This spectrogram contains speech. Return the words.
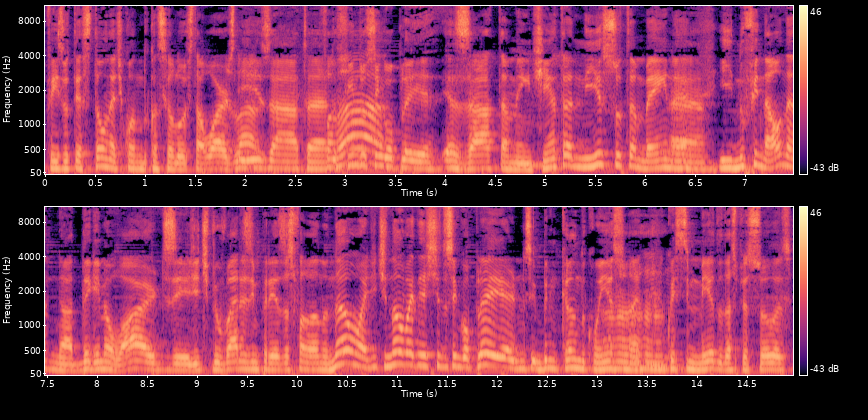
fez o testão, né, de quando cancelou Star Wars lá. Exato, é. Falando, do fim do "Ah, single player. Exatamente, entra nisso também, né? É. E no final, né, na The Game Awards, a gente viu várias empresas falando: não, a gente não vai desistir do single player, não sei, brincando com isso, né? Com esse medo das pessoas.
